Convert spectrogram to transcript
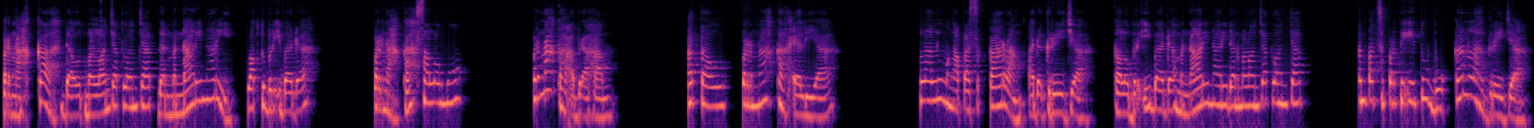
Pernahkah Daud meloncat-loncat dan menari-nari waktu beribadah? Pernahkah Salomo? Pernahkah Abraham? Atau pernahkah Elia? Lalu mengapa sekarang ada gereja kalau beribadah menari-nari dan meloncat-loncat? Tempat seperti itu bukanlah gereja.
